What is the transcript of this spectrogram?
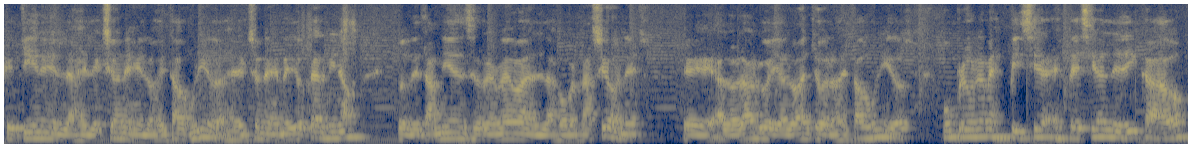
que tienen las elecciones en los Estados Unidos, las elecciones de medio término, donde también se renuevan las gobernaciones a lo largo y a lo ancho de los Estados Unidos, un programa especial, dedicado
